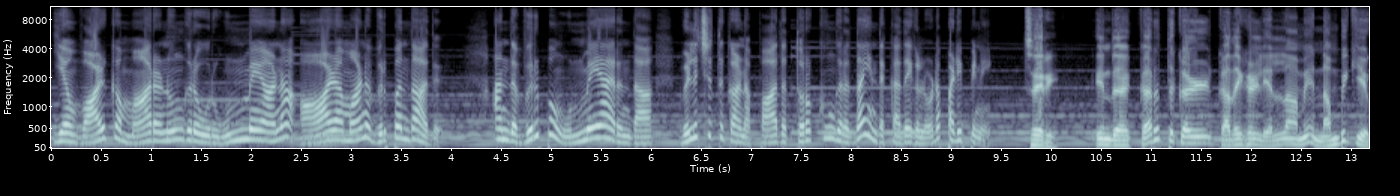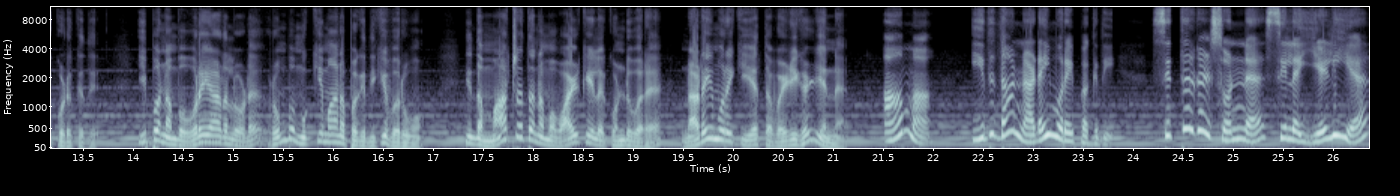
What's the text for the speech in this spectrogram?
என் வாழ்க்கை மாறணுங்கிற ஒரு உண்மையான ஆழமான விருப்பம் தான் அது. அந்த விருப்பம் உண்மையா இருந்தா வெளிச்சத்துக்கான பாதை துறக்குங்கிறது தான் இந்த கதைகளோட படிப்பினை. சரி இந்த கருத்துக்கள் கதைகள் எல்லாமே நம்பிக்கையை கொடுக்குது. இப்போ நம்ம உரையாடலோட ரொம்ப முக்கியமான பகுதிக்கு வருவோம். இந்த மாற்றத்தை நம்ம வாழ்க்கையில கொண்டு வர நடைமுறைக்கு ஏத்த வழிகள் என்ன? ஆமா இதுதான் நடைமுறை பகுதி. சித்தர்கள் சொன்ன சில எளிய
